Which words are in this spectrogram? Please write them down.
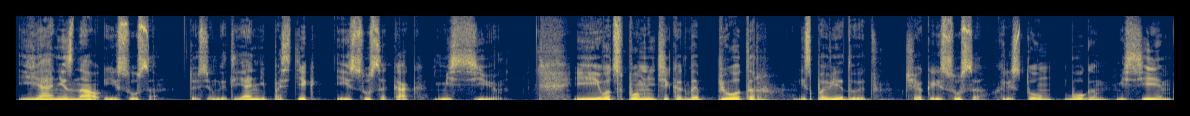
я не знал Иисуса. То есть он говорит, я не постиг Иисуса как Мессию. И вот вспомните, когда Петр исповедует человека Иисуса Христом, Богом, Мессием.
